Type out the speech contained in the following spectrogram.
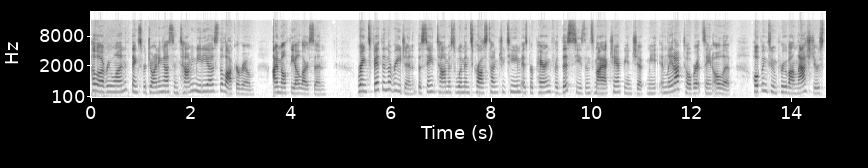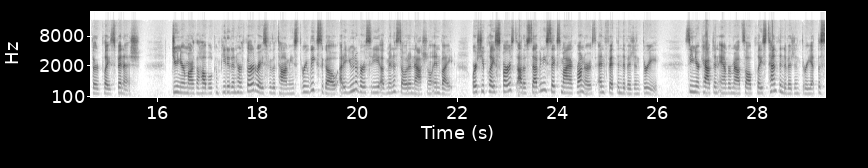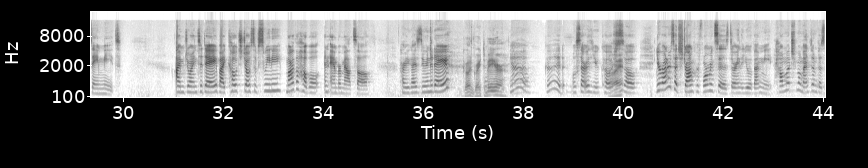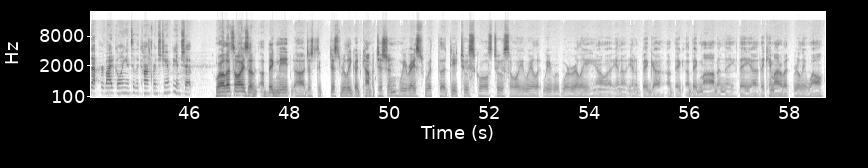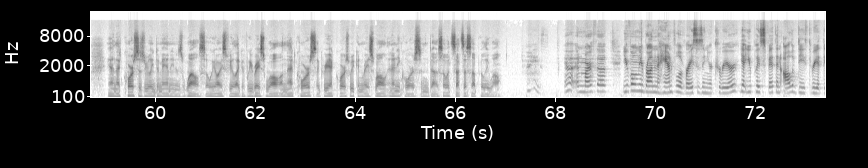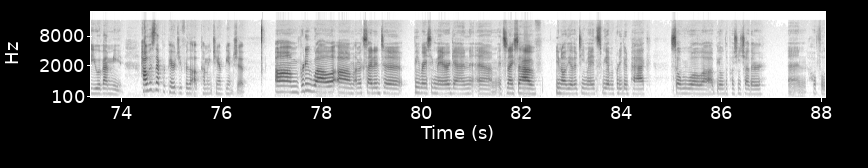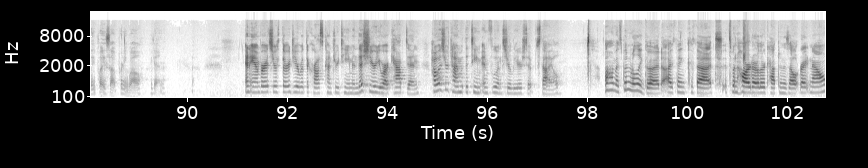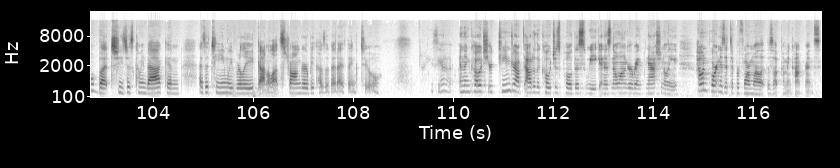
Hello, everyone. Thanks for joining us in TommieMedia's The Locker Room. I'm Althea Larson. Ranked fifth in the region, the St. Thomas women's cross country team is preparing for this season's MIAC Championship meet in late October at St. Olaf, hoping to improve on last year's third place finish. Junior Martha Hubbell competed in her third race for the Tommies three weeks ago at a University of Minnesota National Invite, where she placed first out of 76 MIAC runners and fifth in Division III. Senior captain Amber Matzoll placed 10th in Division III at the same meet. I'm joined today by Coach Joseph Sweeney, Martha Hubbell, and Amber Matzoll. How are you guys doing today? Good, great to be here. Yeah, good. We'll start with you, Coach. Right. So, your runners had strong performances during the U of M meet. How much momentum does that provide going into the conference championship? Well, that's always a, a big meet, uh, just just really good competition. We raced with the D2 schools too, so we really we were really you know uh, in a in a big uh, a big a big mob, and they they uh, they came out of it really well. And that course is really demanding as well. So we always feel like if we race well on that course, the GRIAC course, we can race well in any course, and uh, so it sets us up really well. Nice. Yeah, and Martha, you've only run in a handful of races in your career, yet you placed fifth in all of D3 at the U of M meet. How has that prepared you for the upcoming championship? Um, pretty well. Um, I'm excited to be racing there again. Um, it's nice to have you know the other teammates. We have a pretty good pack, so we will uh, be able to push each other and hopefully place up pretty well again. And Amber, it's your third year with the cross country team, and this year you are captain. How has your time with the team influenced your leadership style? Um, it's been really good. I think that it's been hard. Our other captain is out right now, but she's just coming back, and as a team, we've really gotten a lot stronger because of it. I think too. Nice, yeah. And then, coach, your team dropped out of the coaches poll this week and is no longer ranked nationally. How important is it to perform well at this upcoming conference?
